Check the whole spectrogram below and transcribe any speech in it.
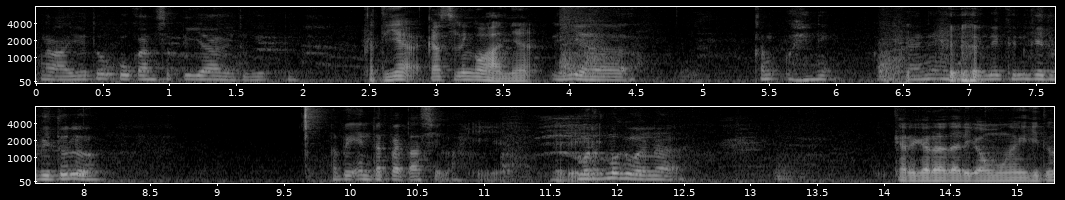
ngerayu tuh bukan setia gitu gitu Berarti ya keselingkuhannya. iya kan wah ini kayaknya ini gini gitu gitu loh tapi interpretasi lah Iya. Jadi menurutmu gimana gara-gara tadi kamu ngomongnya gitu.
